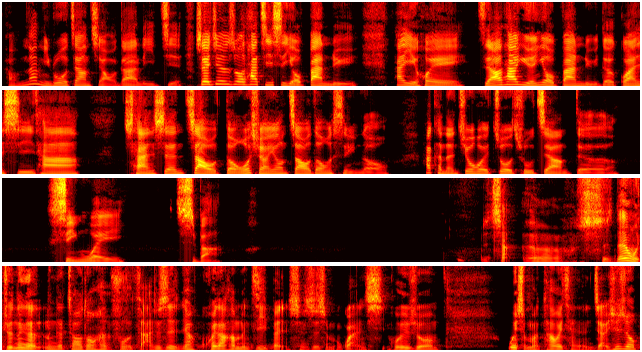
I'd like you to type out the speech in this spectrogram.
好，那你如果这样讲，我大概理解。所以就是说，他即使有伴侣，他也会只要他原有伴侣的关系，他产生躁动，我喜欢用躁动形容，他可能就会做出这样的行为，是吧？想，嗯、呃，是，但是我觉得那个那个躁动很复杂，就是要回到他们自己本身是什么关系，或者说为什么他会产生这样。有些时候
